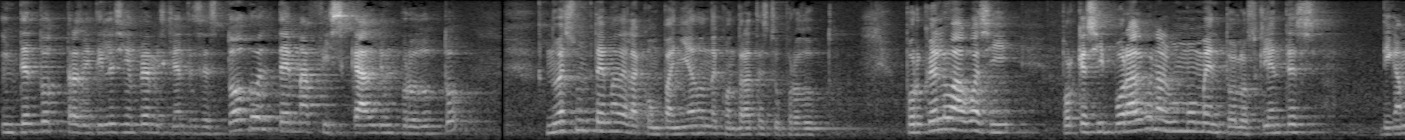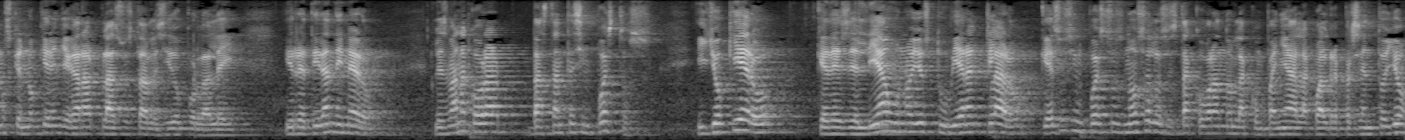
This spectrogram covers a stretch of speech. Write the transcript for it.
intento transmitirle siempre a mis clientes es todo el tema fiscal de un producto no es un tema de la compañía donde contrates tu producto. ¿Por qué lo hago así? Porque si por algo en algún momento los clientes, digamos que no quieren llegar al plazo establecido por la ley y retiran dinero, les van a cobrar bastantes impuestos. Y yo quiero que desde el día uno ellos tuvieran claro que esos impuestos no se los está cobrando la compañía a la cual represento yo,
